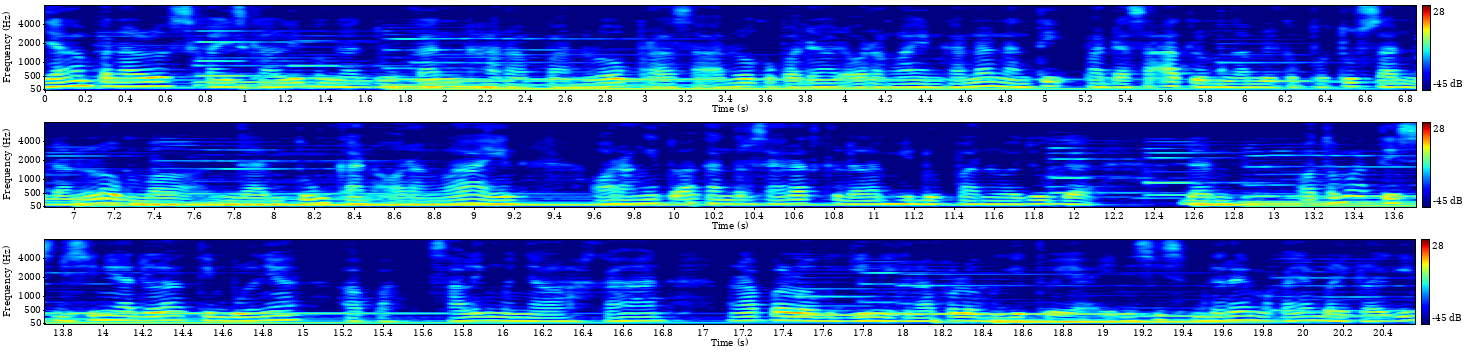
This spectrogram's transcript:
Jangan pernah lo sekali-sekali menggantungkan harapan lo, perasaan lo kepada orang lain. Karena nanti pada saat lo mengambil keputusan dan lo menggantungkan orang lain, orang itu akan terseret ke dalam hidupan lo juga. Dan otomatis di sini adalah timbulnya apa? Saling menyalahkan. Kenapa lo begini? Kenapa lo begitu? Ya ini sih sebenarnya makanya balik lagi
